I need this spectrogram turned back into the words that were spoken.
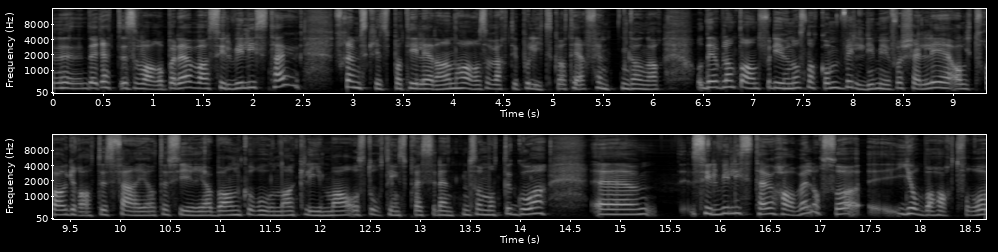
det rette svaret på det var Sylvi Listhaug. Fremskrittspartilederen har altså vært i Politisk kvarter 15 ganger. Og det er bl.a. fordi hun har snakket om veldig mye forskjellig, alt fra gratis ferjer til Syriabarn, korona, klima og stortingspresidenten som måtte gå. Sylvi Listhaug har vel også eh, jobba hardt for å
